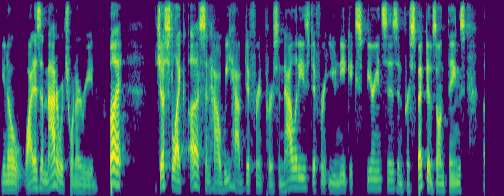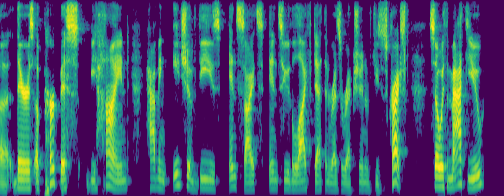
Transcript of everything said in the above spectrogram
you know, why does it matter which one I read? But just like us and how we have different personalities, different unique experiences and perspectives on things, uh, there's a purpose behind having each of these insights into the life, death, and resurrection of Jesus Christ. So, with Matthew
